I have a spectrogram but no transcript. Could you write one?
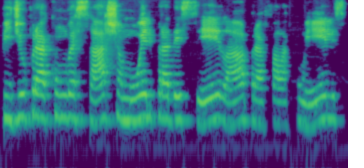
Pediu para conversar, chamou ele para descer lá para falar com eles.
